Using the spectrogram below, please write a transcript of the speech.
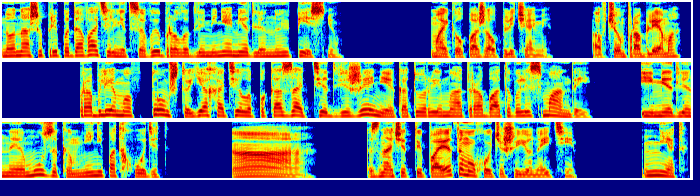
но наша преподавательница выбрала для меня медленную песню. Майкл пожал плечами. А в чем проблема? Проблема в том, что я хотела показать те движения, которые мы отрабатывали с Мандой, и медленная музыка мне не подходит. А, -а, -а значит, ты поэтому хочешь ее найти? Нет.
